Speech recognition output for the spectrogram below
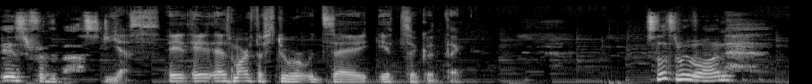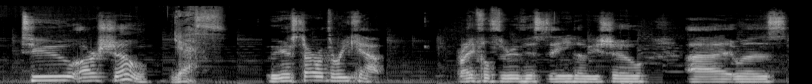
is for the best. Yes. It, it, as Martha Stewart would say, it's a good thing. So let's move on to our show. Yes. We're going to start with the recap. Rifle through this AEW show. Uh, it was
